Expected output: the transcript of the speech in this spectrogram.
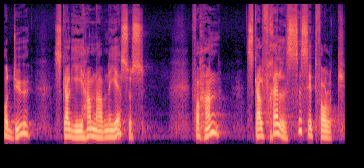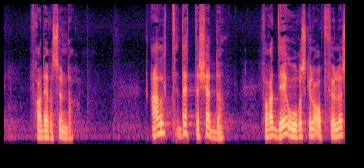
og du skal gi ham navnet Jesus. For han skal frelse sitt folk fra deres synder. Alt dette skjedde for at det ordet skulle oppfylles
